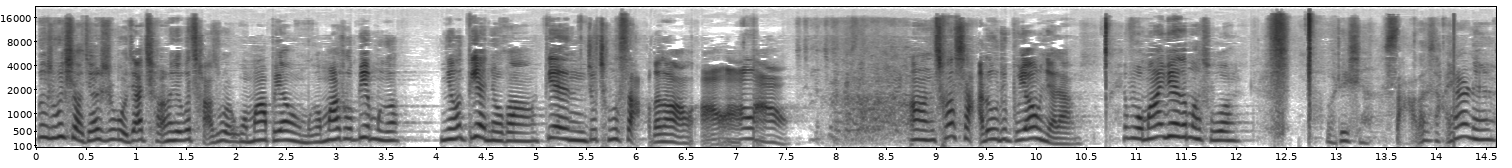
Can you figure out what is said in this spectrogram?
为什么小前的时候，我家墙上有个插座，我妈不让我摸，妈说别摸，你要电着话，电就成傻子了，嗷嗷嗷！啊，你成傻子，我就不要你了。我妈越这么说，我就想傻子啥样呢？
